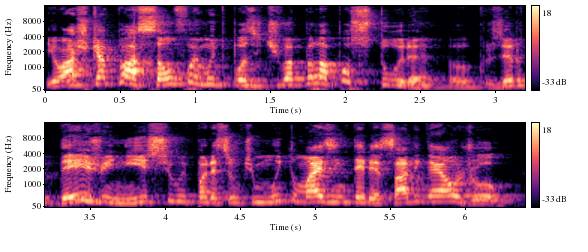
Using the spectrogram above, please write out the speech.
E eu acho que a atuação foi muito positiva pela postura. O Cruzeiro, desde o início, me pareceu um time muito mais interessado em ganhar o jogo.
